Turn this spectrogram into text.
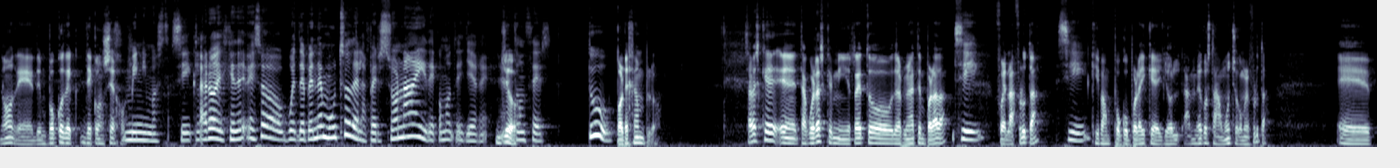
¿no? De, de un poco de, de consejos. Mínimos. Sí, claro, es que de- eso pues, depende mucho de la persona y de cómo te llegue. Yo. Entonces, tú, Por ejemplo, ¿sabes que ¿Te acuerdas que mi reto de la primera temporada sí, fue la fruta? sí. Que iba un poco por ahí, que yo a mí me costaba mucho comer fruta. Eh,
